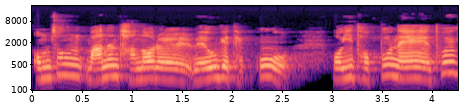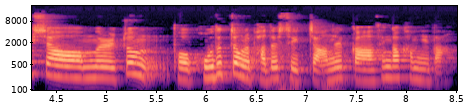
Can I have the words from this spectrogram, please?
엄청 많은 단어를 외우게 됐고 어, 이 덕분에 토익 시험을 좀 더 고득점을 받을 수 있지 않을까 생각합니다.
